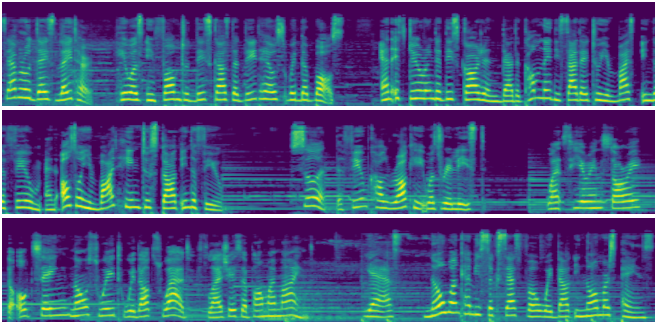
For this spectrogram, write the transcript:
Several days later, he was informed to discuss the details with the boss. And it's during the discussion that the company decided to invest in the film and also invite him to start in the film. Soon, the film called Rocky was released. Once hearing the story, the old saying, no sweat without sweat, flashes upon my mind. Yes, no one can be successful without enormous pains.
